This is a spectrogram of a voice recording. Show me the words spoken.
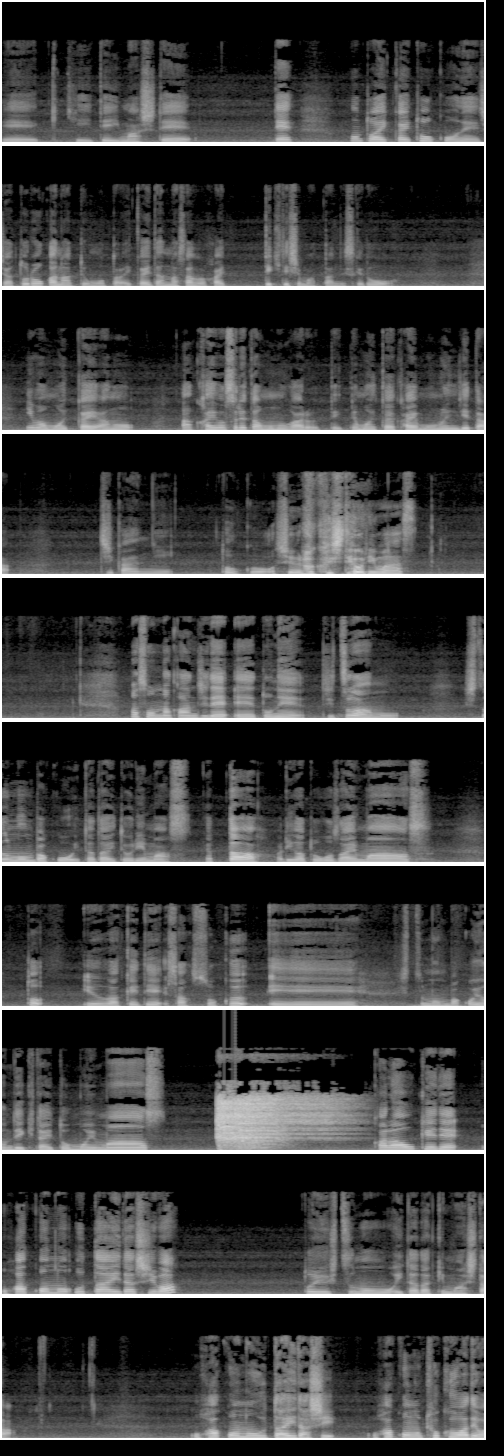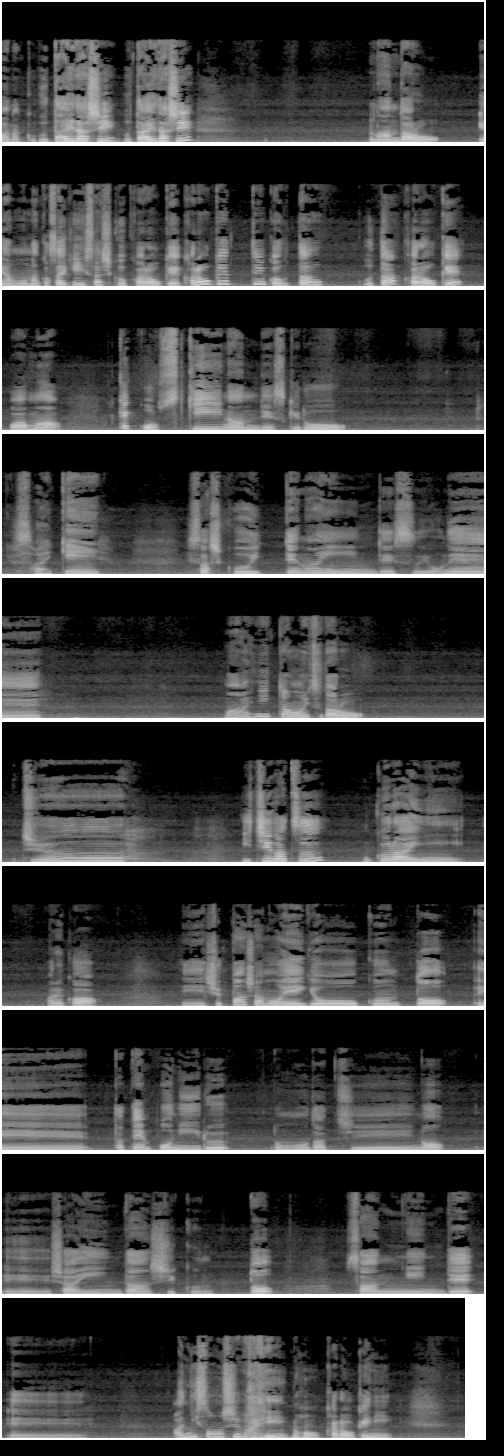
えー、聞いていましてで本当は一回トークをねじゃあ撮ろうかなって思ったら一回旦那さんが帰ってきてしまったんですけど今もう一回あのあ買い忘れたものがあるって言ってもう一回買い物に出た時間にトークを収録しております。まあそんな感じで、えっ、ー、とね、実はあの、質問箱をいただいております。やったありがとうございます。というわけで、早速、えー、質問箱読んでいきたいと思います。カラオケでお箱の歌い出しは？という質問をいただきました。お箱の歌い出し。お箱の曲はではなく、歌い出し？歌い出し？なんだろう。いやもうなんか最近久しくカラオケ、カラオケっていうか歌う、歌？カラオケはまあ結構好きなんですけど、最近久しく行ってないんですよね。前に行ったのいつだろう？11月ぐらいに、あれか、えー、出版社の営業くんと、えー、他店舗にいる友達の、えー、社員男子くんと3人で、えー、アニソン縛りのカラオケに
